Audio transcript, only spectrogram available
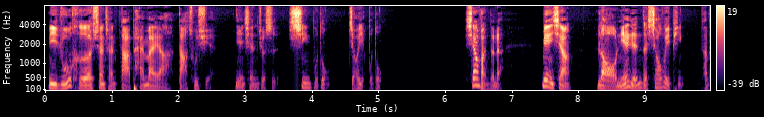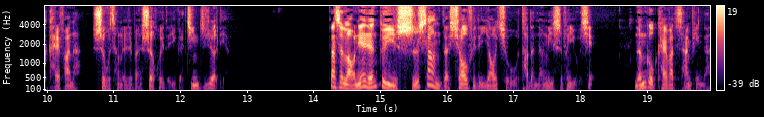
你如何宣传大拍卖呀、大出血？年轻人就是心不动，脚也不动。相反的呢，面向老年人的消费品，它的开发呢似乎成了日本社会的一个经济热点。但是老年人对于时尚的消费的要求，他的能力十分有限，能够开发的产品呢，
